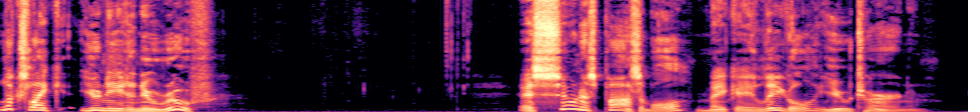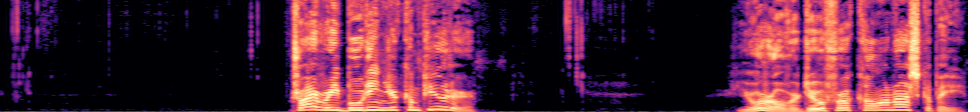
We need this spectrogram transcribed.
Looks like you need a new roof. As soon as possible, make a legal U turn. Try rebooting your computer. You're overdue for a colonoscopy.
